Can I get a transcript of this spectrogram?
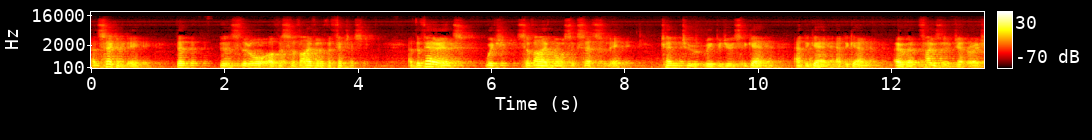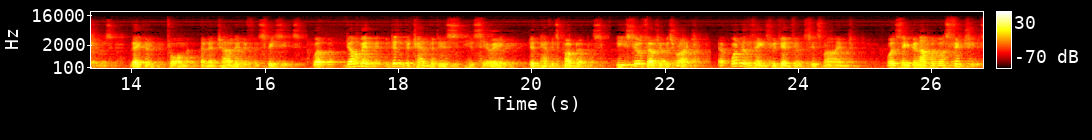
And secondly, that there's the law of the survival of the fittest. And the variants which survive more successfully tend to reproduce again and again and again over thousands of generations. They can form an entirely different species. Well, Darwin didn't pretend that his, his theory didn't have its problems. He still felt it was right. Uh, one of the things which influenced his mind was the Galapagos finches,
